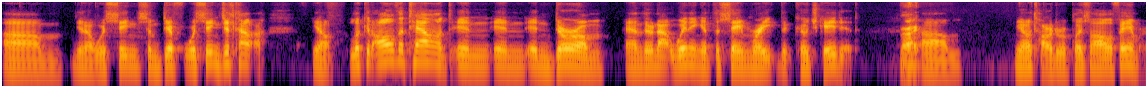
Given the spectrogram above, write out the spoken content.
Um, you know, we're seeing some different, we're seeing just how, you know, look at all the talent in, in, in Durham, and they're not winning at the same rate that Coach K did. Right. Um, you know, it's hard to replace a Hall of Famer.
